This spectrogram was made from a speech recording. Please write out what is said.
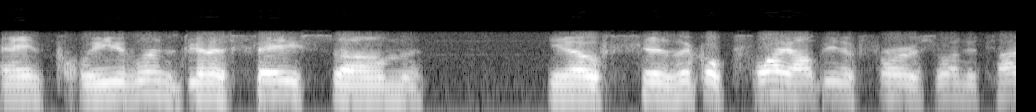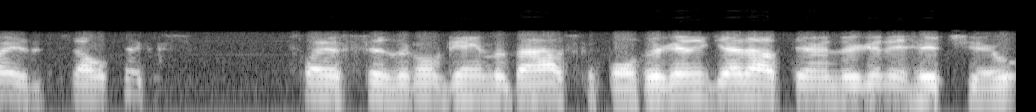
and Cleveland's going to face some, you know, physical play. I'll be the first one to tell you the Celtics play a physical game of basketball. They're going to get out there and they're going to hit you.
